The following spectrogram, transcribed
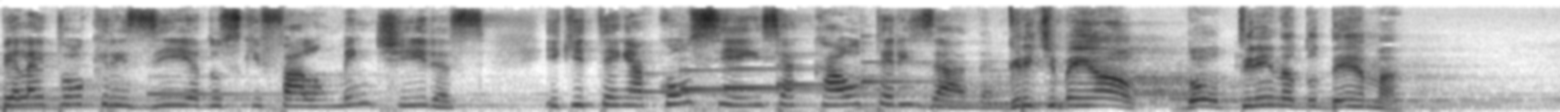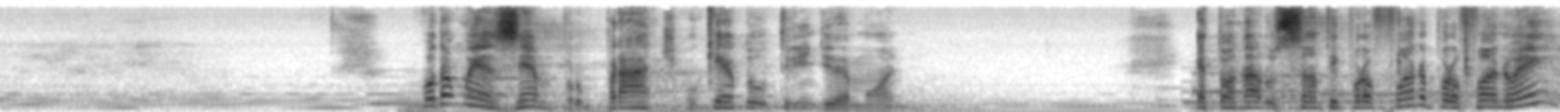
pela hipocrisia dos que falam mentiras e que têm a consciência cauterizada. Grite bem alto: doutrina do Dema. Vou dar um exemplo prático que é a doutrina de demônio. É tornar o santo e profano, profano, hein?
